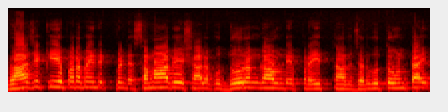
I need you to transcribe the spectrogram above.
రాజకీయపరమైనటువంటి సమావేశాలకు దూరంగా ఉండే ప్రయత్నాలు జరుగుతూ ఉంటాయి.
